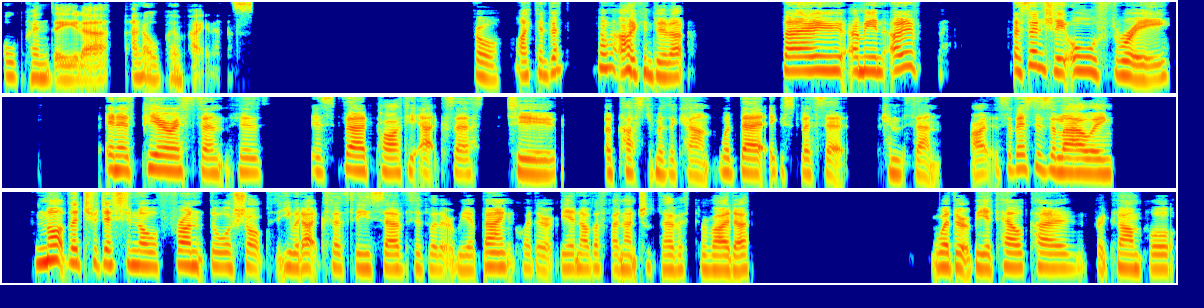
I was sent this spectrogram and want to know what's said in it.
open data, and open finance? Sure, I can do, I can do that. So, I mean, I've essentially all three in its purest sense is, is third party access to a customer's account with their explicit consent right? So this is allowing not the traditional front door shop that you would access these services, whether it be a bank, whether it be another financial service provider, whether it be a telco, for example,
